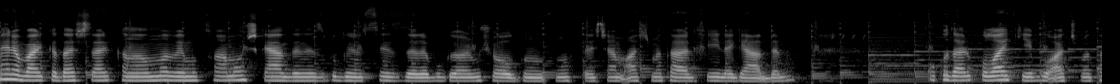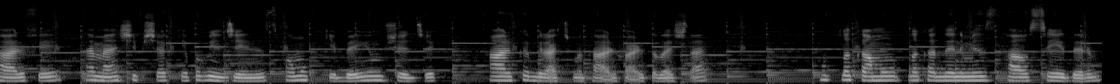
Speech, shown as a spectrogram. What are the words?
Merhaba arkadaşlar, kanalıma ve mutfağıma hoş geldiniz. Bugün sizlere bu görmüş olduğunuz muhteşem açma tarifi ile geldim. O kadar kolay ki bu açma tarifi hemen şipşak yapabileceğiniz pamuk gibi yumuşacık harika bir açma tarifi arkadaşlar. Mutlaka mutlaka denemenizi tavsiye ederim.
